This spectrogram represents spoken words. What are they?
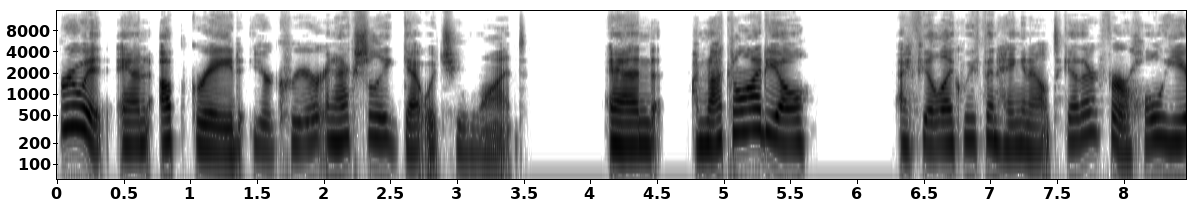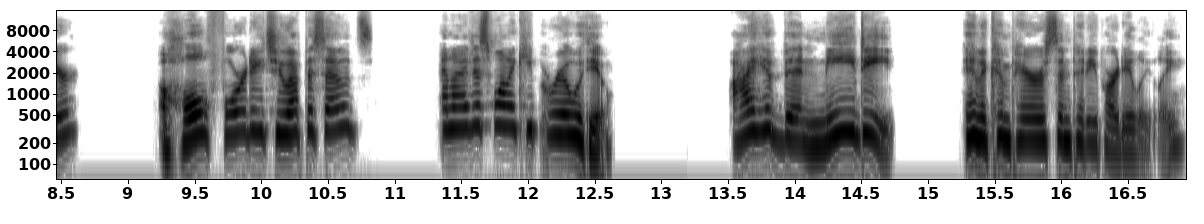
through it and upgrade your career and actually get what you want. And I'm not going to lie to y'all, I feel like we've been hanging out together for a whole year, a whole 42 episodes, and I just want to keep it real with you. I have been knee deep in a comparison pity party lately.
